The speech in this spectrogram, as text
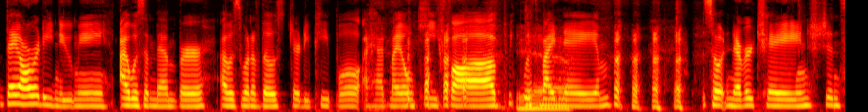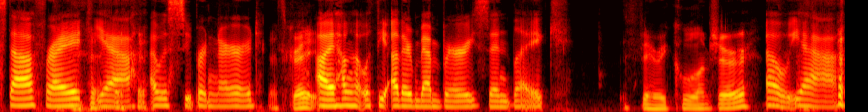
they already knew me. I was a member. I was one of those dirty people. I had my own key fob with my name. so it never changed and stuff, right? Yeah. I was super nerd. That's great. I hung out with the other members and like Very cool, I'm sure. oh yeah.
